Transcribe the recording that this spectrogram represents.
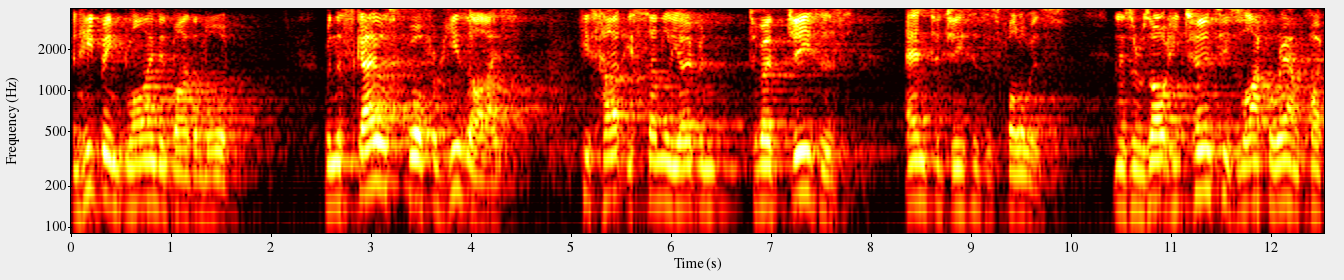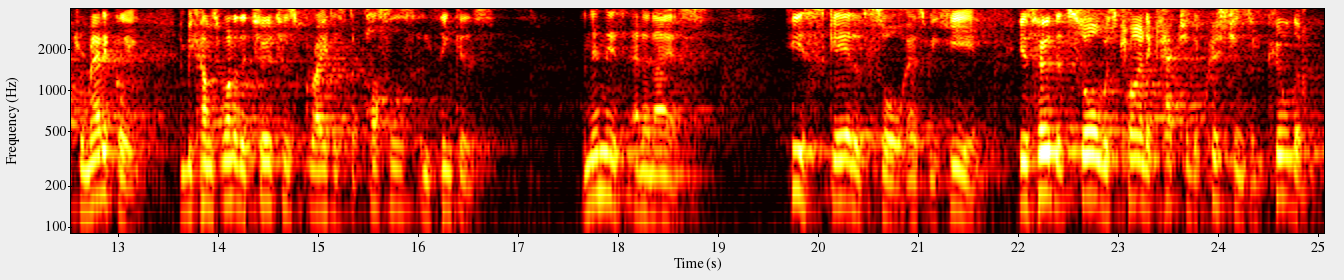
And he'd been blinded by the Lord. When the scales fall from his eyes, his heart is suddenly open to both Jesus and to Jesus' followers. And as a result, he turns his life around quite dramatically and becomes one of the church's greatest apostles and thinkers. And then there's Ananias. He is scared of Saul, as we hear, he has heard that Saul was trying to capture the Christians and kill them.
